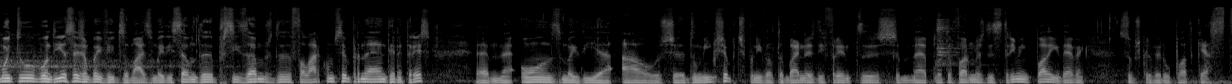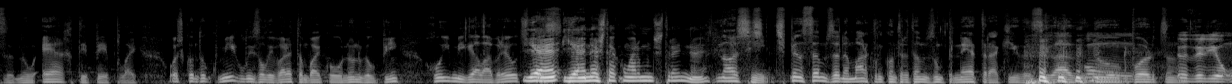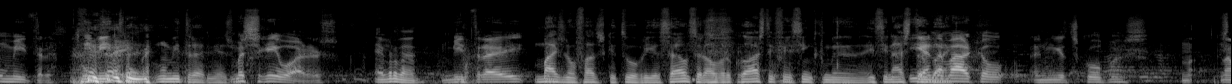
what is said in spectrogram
Muito bom dia, sejam bem-vindos a mais uma edição de Precisamos de Falar, como sempre na Antena 3, eh, na 11, meio-dia aos domingos, sempre disponível também nas diferentes eh, plataformas de streaming. Podem e devem subscrever o podcast no RTP Play. Hoje contam comigo, Luís Oliveira, também com o Nuno Galopim, Rui Miguel Abreu. E a, e a Ana está com um ar muito estranho, não é? Nós dispensamos Ana Marco e contratamos um penetra aqui da cidade do Um- Porto. Eu diria um mitre. Um mitra, um mitra mesmo. Mas cheguei a horas. É verdade. Mitrei. Mais não fazes que a tua obrigação, Sr. Álvaro Costa, e foi assim que me ensinaste E também. Ana Markel, as minhas desculpas.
